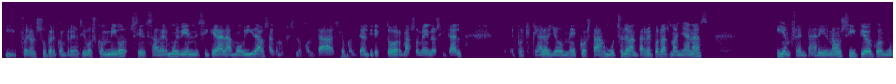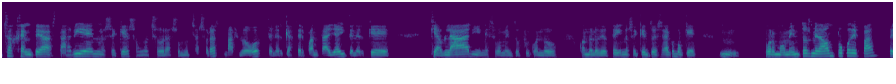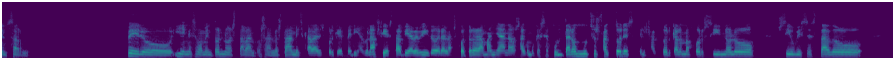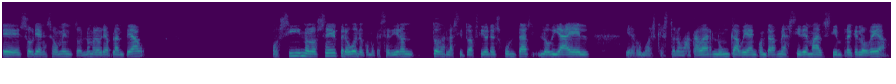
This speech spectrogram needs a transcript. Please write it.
Y fueron súper comprensivos conmigo sin saber muy bien ni siquiera la movida, o sea, como que se lo contaba, se lo conté al director más o menos y tal, porque claro, yo me costaba mucho levantarme por las mañanas y enfrentar, irme a un sitio con mucha gente a estar bien, no sé qué, son ocho horas, son muchas horas, más luego tener que hacer pantalla y tener que, que hablar y en ese momento fue cuando cuando lo de OT y no sé qué. Entonces era como que mm, por momentos me daba un poco de paz pensarlo. Pero, y en ese momento no estaban, o sea, no estaban mis cabales porque venía de una fiesta, había bebido, era las 4 de la mañana, o sea, como que se juntaron muchos factores. El factor que a lo mejor si no lo, si hubiese estado eh, sobria en ese momento, no me lo habría planteado. O sí, no lo sé, pero bueno, como que se dieron todas las situaciones juntas, lo vi a él, y era como, es que esto no va a acabar nunca, voy a encontrarme así de mal siempre que lo vea.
